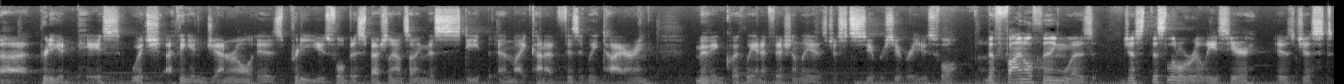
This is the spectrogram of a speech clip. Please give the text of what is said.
uh, pretty good pace, which I think in general is pretty useful, but especially on something this steep and like kind of physically tiring moving quickly and efficiently is just super, super useful. The final thing was just this little release here is just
